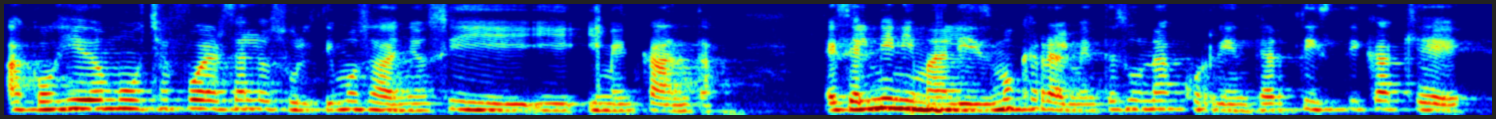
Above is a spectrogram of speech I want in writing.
ha cogido mucha fuerza en los últimos años y, y me encanta. Es el minimalismo, que realmente es una corriente artística que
